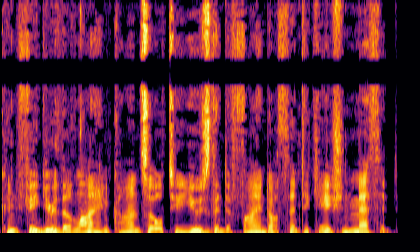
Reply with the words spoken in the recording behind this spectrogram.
configure the line console to use the defined authentication method.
